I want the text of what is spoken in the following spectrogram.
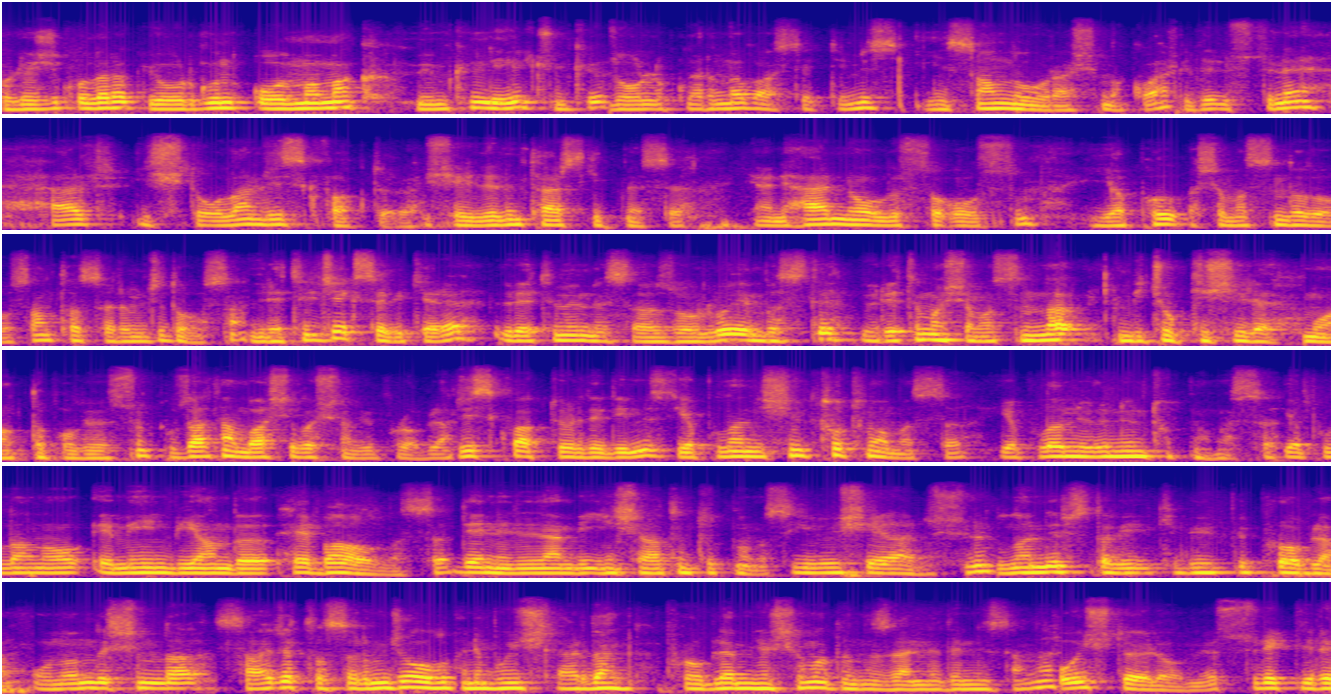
psikolojik olarak yorgun olmamak mümkün değil çünkü zorluklarında bahsettiğimiz insanla uğraşmak var. Bir de üstüne her işte olan risk faktörü. Şeylerin ters gitmesi. Yani her ne olursa olsun yapı aşamasında da olsan, tasarımcı da olsan üretilecekse bir kere üretimin mesela zorluğu en basiti üretim aşamasında birçok kişiyle muhatap oluyorsun. Bu zaten başlı başına bir problem. Risk faktörü dediğimiz yapılan işin tutmaması, yapılan ürünün tutmaması, yapılan o emeğin bir anda heba olması, denilen bir inşaatın tutmaması gibi bir şeyler düşünün. Bunların hepsi tabii ki büyük bir problem. Onun dışında sadece tasarımcı olup hani bu işlerden problem yaşamadığını zanneden insanlar o iş de öyle olmuyor. Sürekli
